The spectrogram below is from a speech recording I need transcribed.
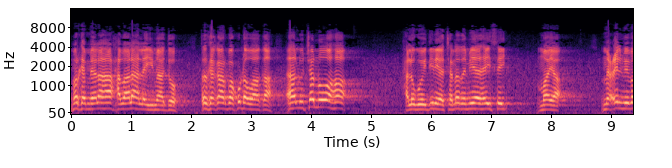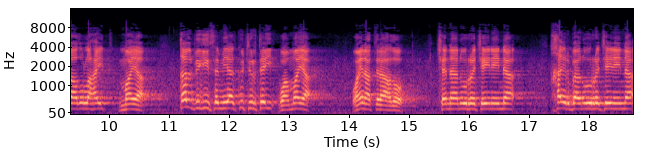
marka meelaha xabaalaha la yimaado dadka qaar baa ku dhawaaqa. Ahlu jannu ahaa. Waxaa lagu weydiinayaa jannada miyaad haysay? Maya ma cilmi baad u lahayd? Maya. Qalbigiisa miyaad ku jirtay? Waa maya. Waa inaad tidhaahdo jannaan u rajaynaynaa khayr baanu u rajaynaynaa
